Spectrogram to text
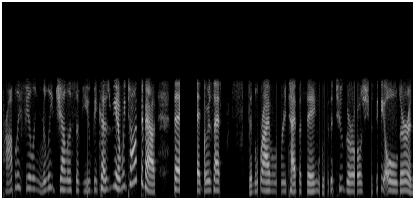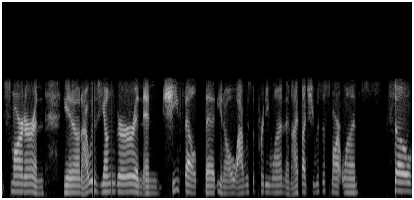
probably feeling really jealous of you because, you know, we talked about that there was that sibling rivalry type of thing with the two girls. She was the older and smarter and you know, and I was younger and and she felt that, you know, I was the pretty one and I thought she was the smart one. So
